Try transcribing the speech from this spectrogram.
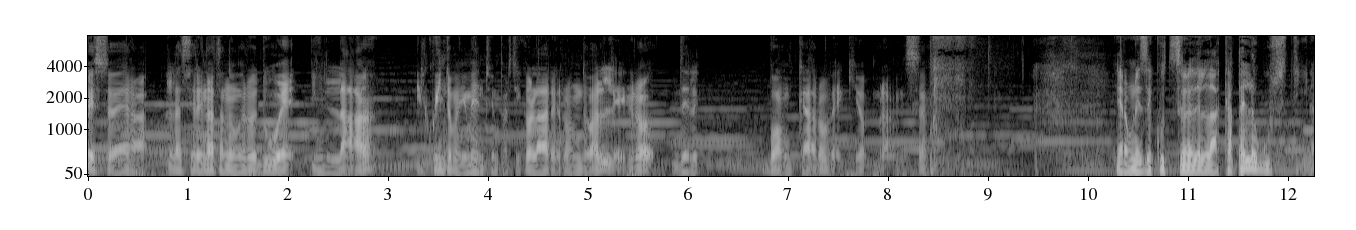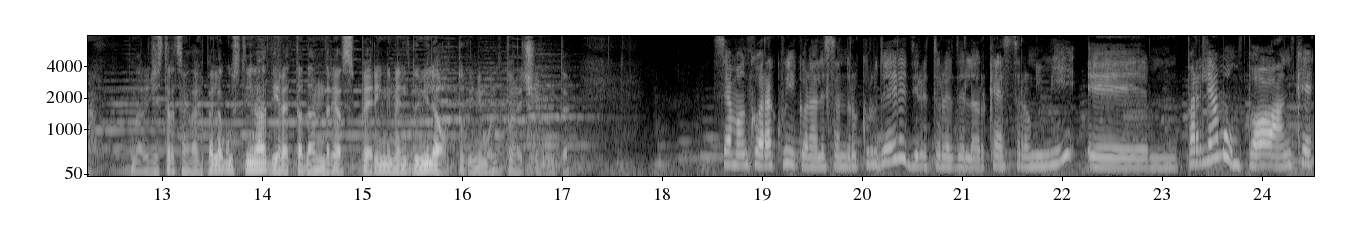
Questo era la serenata numero 2 in La, il quinto movimento in particolare, rondo allegro, del buon caro vecchio Brahms. Era un'esecuzione della Cappella Augustina, una registrazione della Cappella Augustina diretta da Andrea Spering nel 2008, quindi molto recente. Siamo ancora qui con Alessandro Crudeli, direttore dell'orchestra Unimi e mh, parliamo un po' anche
